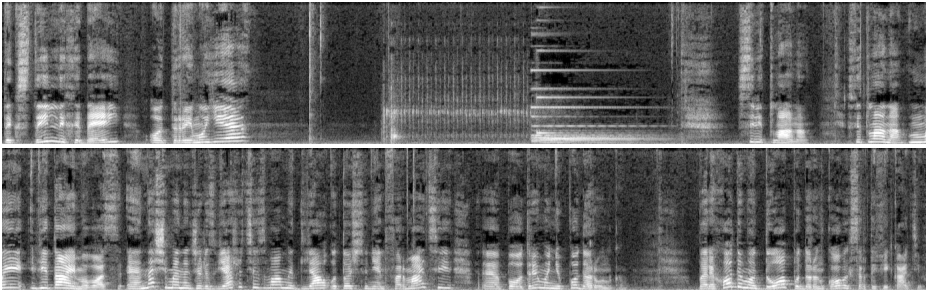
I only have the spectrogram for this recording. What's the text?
текстильних ідей отримує. Світлана. Світлана, ми вітаємо вас. Е, Наші менеджери зв'яжуться з вами для уточнення інформації е, по отриманню подарунка. Переходимо до подарункових сертифікатів.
